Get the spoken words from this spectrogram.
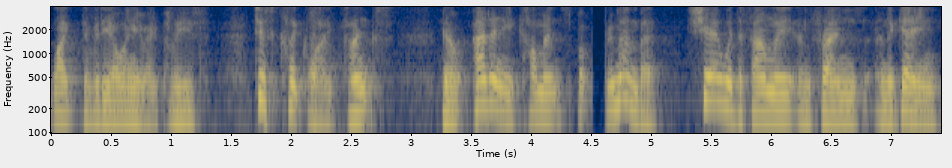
like the video anyway please. Just click like, thanks. Now add any comments but remember share with the family and friends and again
